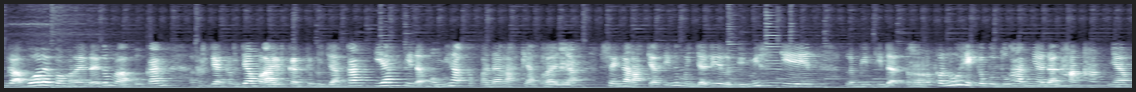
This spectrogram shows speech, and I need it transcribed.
Nggak boleh pemerintah itu melakukan kerja-kerja melahirkan kebijakan yang tidak memihak kepada rakyat Oke. banyak. Sehingga rakyat ini menjadi lebih miskin lebih tidak terpenuhi kebutuhannya dan hak-haknya.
